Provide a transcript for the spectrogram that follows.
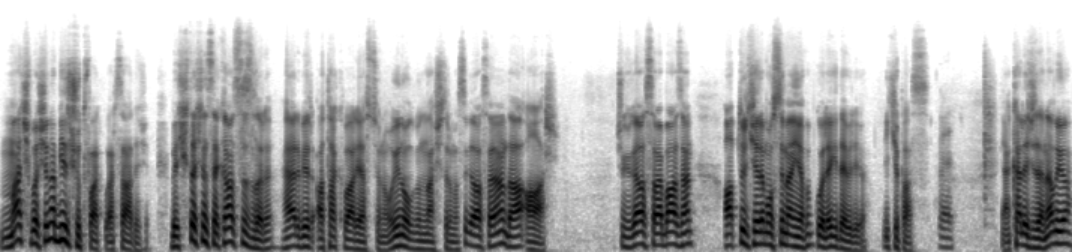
maç başına bir şut fark var sadece. Beşiktaş'ın sekans hızları, her bir atak varyasyonu, oyun olgunlaştırması Galatasaray'dan daha ağır. Çünkü Galatasaray bazen Abdülkerim Osimhen yapıp gole gidebiliyor. İki pas. Evet. Yani kaleciden alıyor,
